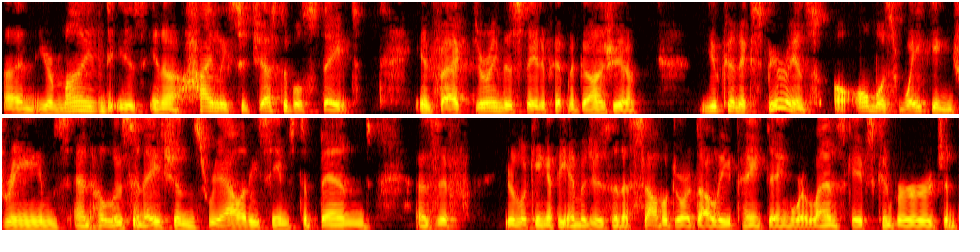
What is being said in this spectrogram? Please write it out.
and your mind is in a highly suggestible state. In fact, during this state of hypnagogia, you can experience almost waking dreams and hallucinations. Reality seems to bend as if you're looking at the images in a Salvador Dali painting where landscapes converge and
